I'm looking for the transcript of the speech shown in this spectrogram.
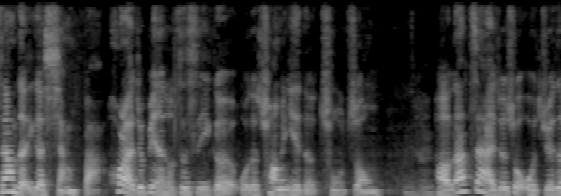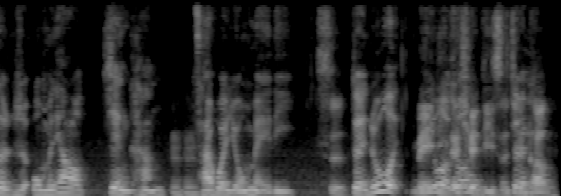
这样的一个想法，后来就变成说，这是一个我的创业的初衷。嗯、好，那再来就是说，我觉得人我们要健康才会有美丽。是、嗯，对。如果美丽的前提是健康。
